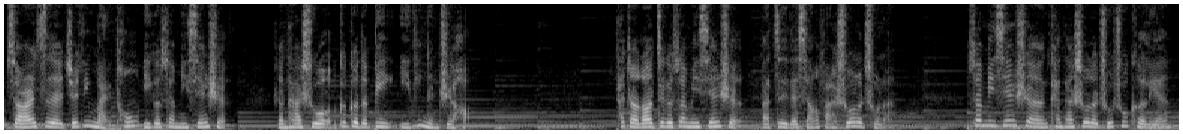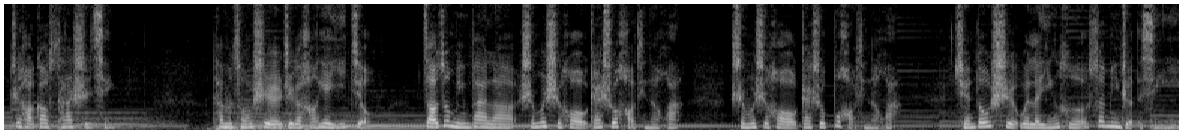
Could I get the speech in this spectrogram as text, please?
小儿子决定买通一个算命先生，让他说哥哥的病一定能治好。他找到这个算命先生，把自己的想法说了出来。算命先生看他说的楚楚可怜，只好告诉他实情。他们从事这个行业已久，早就明白了什么时候该说好听的话，什么时候该说不好听的话，全都是为了迎合算命者的心意。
